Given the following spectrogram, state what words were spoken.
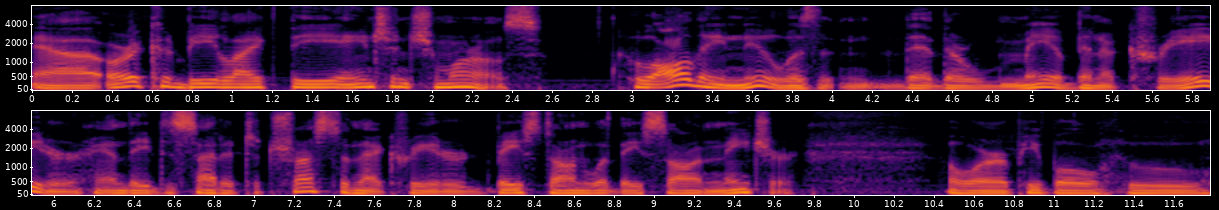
uh, or it could be like the ancient chamorros who all they knew was that, that there may have been a creator and they decided to trust in that creator based on what they saw in nature or people who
